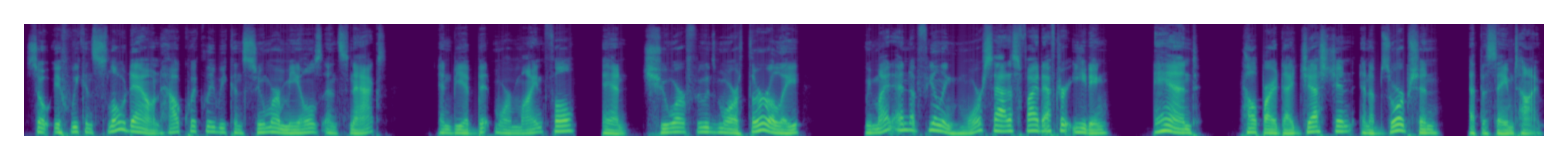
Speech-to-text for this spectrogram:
So, if we can slow down how quickly we consume our meals and snacks and be a bit more mindful and chew our foods more thoroughly, we might end up feeling more satisfied after eating and help our digestion and absorption at the same time.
